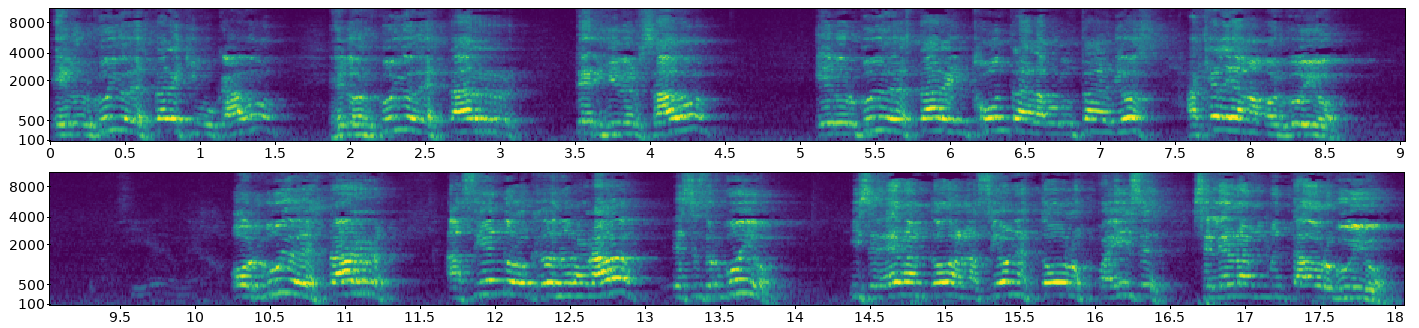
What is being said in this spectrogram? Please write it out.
el orgullo de estar equivocado, el orgullo de estar tergiversado, el orgullo de estar en contra de la voluntad de Dios. ¿A qué le llaman orgullo? Orgullo de estar haciendo lo que Dios no agrada, ese es orgullo. Y celebran todas las naciones, todos los países, celebran un mentado orgullo.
